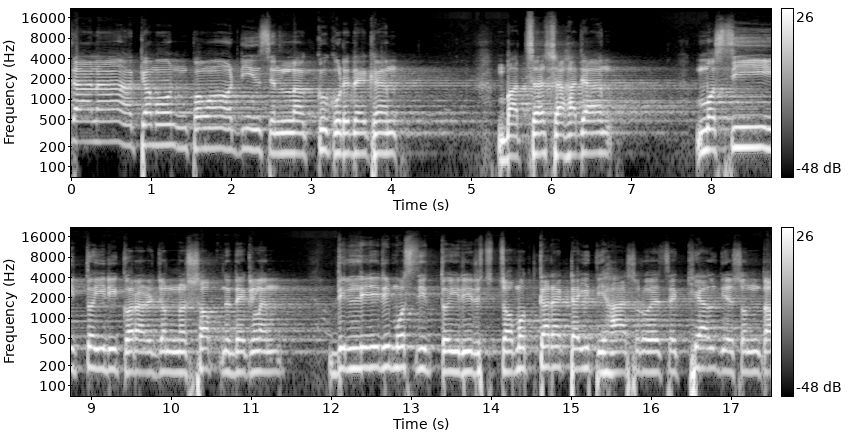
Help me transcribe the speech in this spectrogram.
তালা কেমন পাওয়ার দিয়েছেন, লক্ষ্য করে দেখেন। বাচ্চা শাহজাহান মসজিদ তৈরি করার জন্য স্বপ্ন দেখলেন, দিল্লির মসজিদ তৈরির চমৎকার একটা ইতিহাস রয়েছে, খেয়াল দিয়ে শুনতে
